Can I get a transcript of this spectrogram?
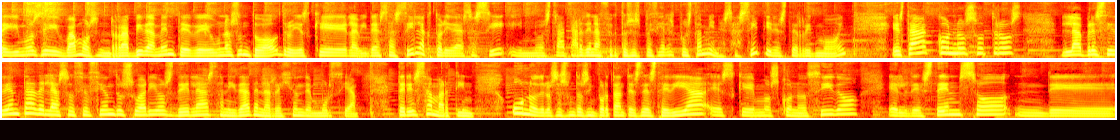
Seguimos y vamos rápidamente de un asunto a otro. Y es que la vida es así, la actualidad es así y nuestra tarde en afectos especiales pues también es así, tiene este ritmo. ¿eh? Está con nosotros la presidenta de la Asociación de Usuarios de la Sanidad en la región de Murcia, Teresa Martín. Uno de los asuntos importantes de este día es que hemos conocido el descenso de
